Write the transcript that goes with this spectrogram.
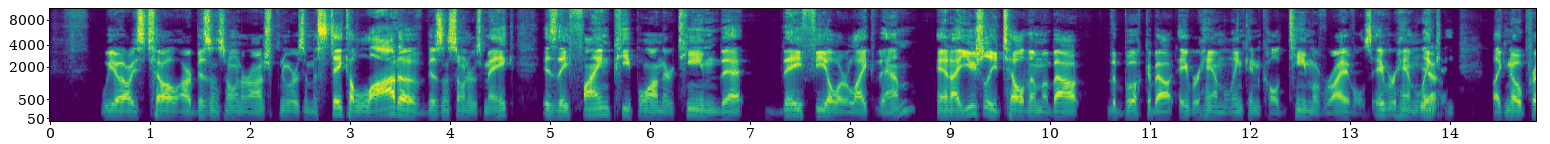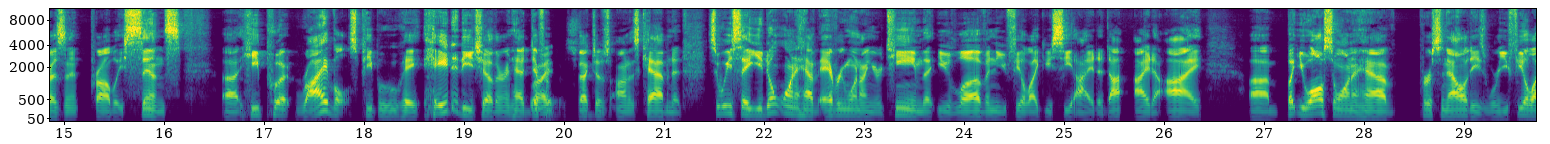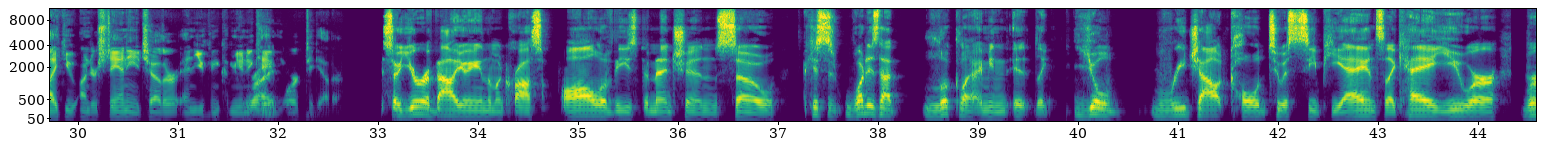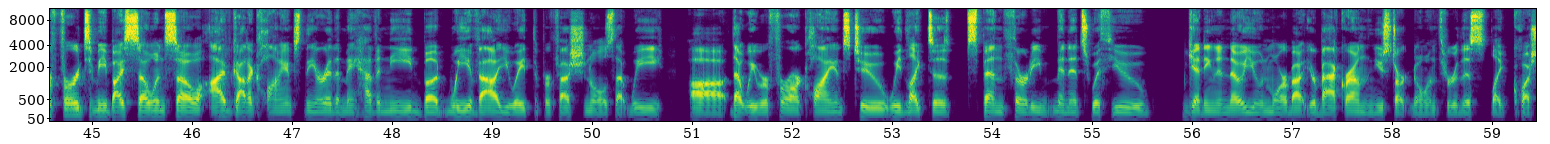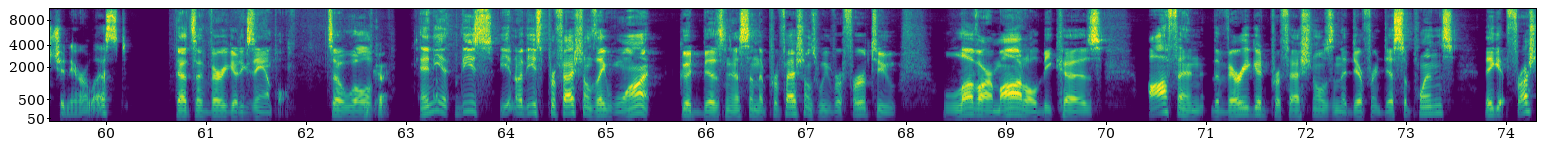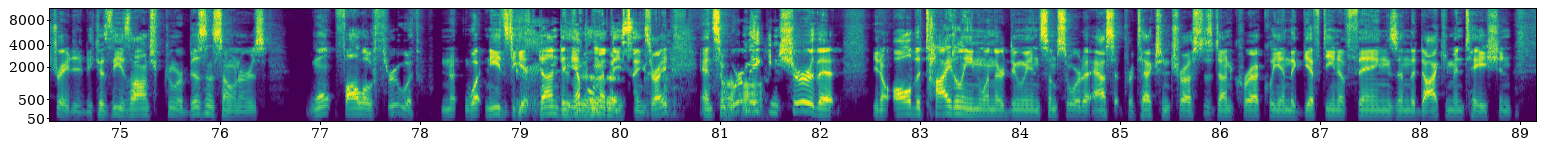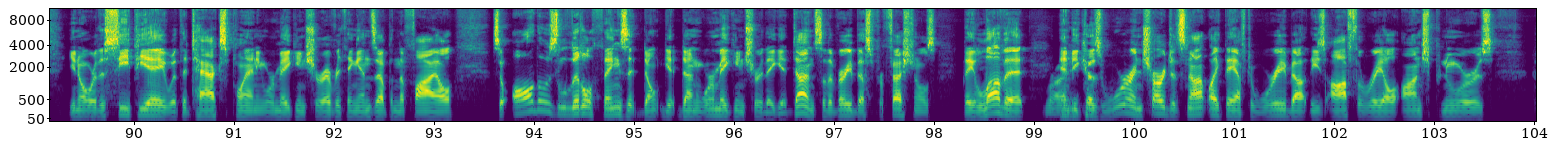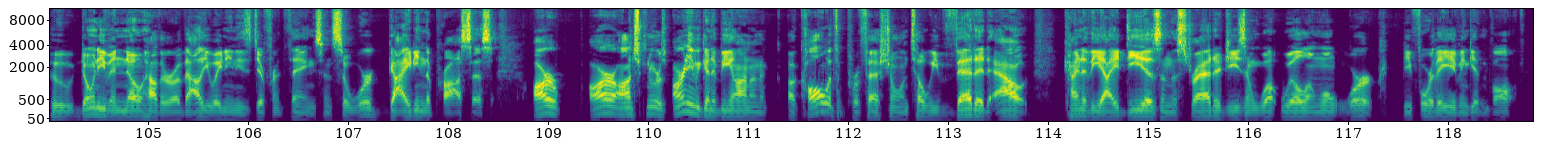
we always tell our business owner entrepreneurs a mistake a lot of business owners make is they find people on their team that they feel are like them. And I usually tell them about the book about Abraham Lincoln called Team of Rivals. Abraham Lincoln, yeah. like no president probably since, uh, he put rivals, people who ha- hated each other and had different right. perspectives on his cabinet. So we say you don't want to have everyone on your team that you love and you feel like you see eye to eye to eye, um, but you also want to have personalities where you feel like you understand each other and you can communicate right. and work together. So you're evaluating them across all of these dimensions. So I guess what does that look like? I mean, it like you'll reach out cold to a CPA and say like, "Hey, you were referred to me by so and so. I've got a client in the area that may have a need, but we evaluate the professionals that we uh, that we refer our clients to. We'd like to spend 30 minutes with you getting to know you and more about your background, and you start going through this like questionnaire list. That's a very good example. So we'll okay. any of these, you know, these professionals they want good business, and the professionals we refer to love our model because often the very good professionals in the different disciplines they get frustrated because these entrepreneur business owners won't follow through with n- what needs to get done to implement these things right and so uh-huh. we're making sure that you know all the titling when they're doing some sort of asset protection trust is done correctly and the gifting of things and the documentation you know or the cpa with the tax planning we're making sure everything ends up in the file so all those little things that don't get done we're making sure they get done so the very best professionals they love it right. and because we're in charge it's not like they have to worry about these off the rail entrepreneurs who don't even know how they're evaluating these different things. And so we're guiding the process. Our our entrepreneurs aren't even going to be on a, a call with a professional until we vetted out kind of the ideas and the strategies and what will and won't work before they even get involved.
